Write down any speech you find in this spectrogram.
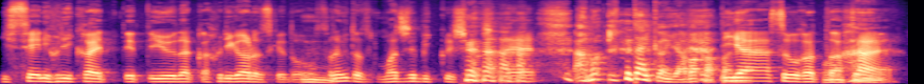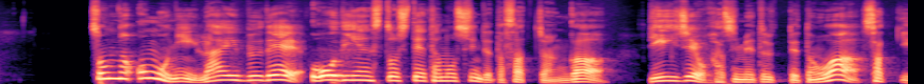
一斉に振り返ってっていうなんか振りがあるんですけど、うん。それ見た時マジでびっくりしましたね。あの一体感やばかったね。いやーすごかった。はい。そんな主にライブでオーディエンスとして楽しんでたさっちゃんが DJ を始めるってのはさっき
